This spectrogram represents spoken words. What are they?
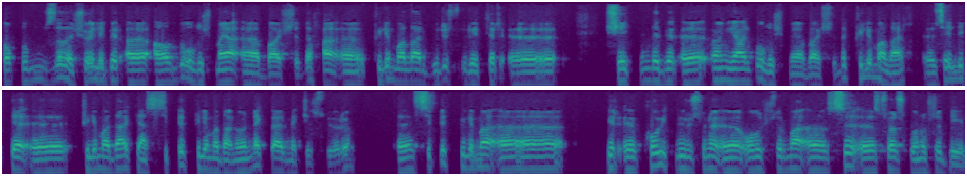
toplumumuzda da şöyle bir e, algı oluşmaya e, başladı. Ha, e, klimalar virüs üretir e, şeklinde bir e, ön yargı oluşmaya başladı. Klimalar özellikle e, klima derken split klimadan örnek vermek istiyorum. E, split klima e, bir e, COVID virüsünü e, oluşturması e, söz konusu değil.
